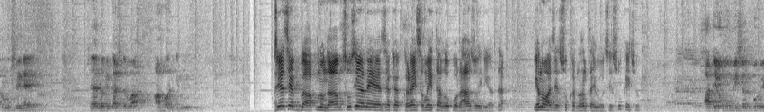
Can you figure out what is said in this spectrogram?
પ્રમુખશ્રીને શહેરનો વિકાસ કરવા આહવાન કર્યું હતું. જે છે, આપનું નામ શું છે અને ઘણા સમયથી લોકો રાહ જોઈ રહ્યા હતા? એનો આજે સુખદ અંત આવ્યો છે. શું કહેશો? આ દેવભૂમિ, સદભૂમિ,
